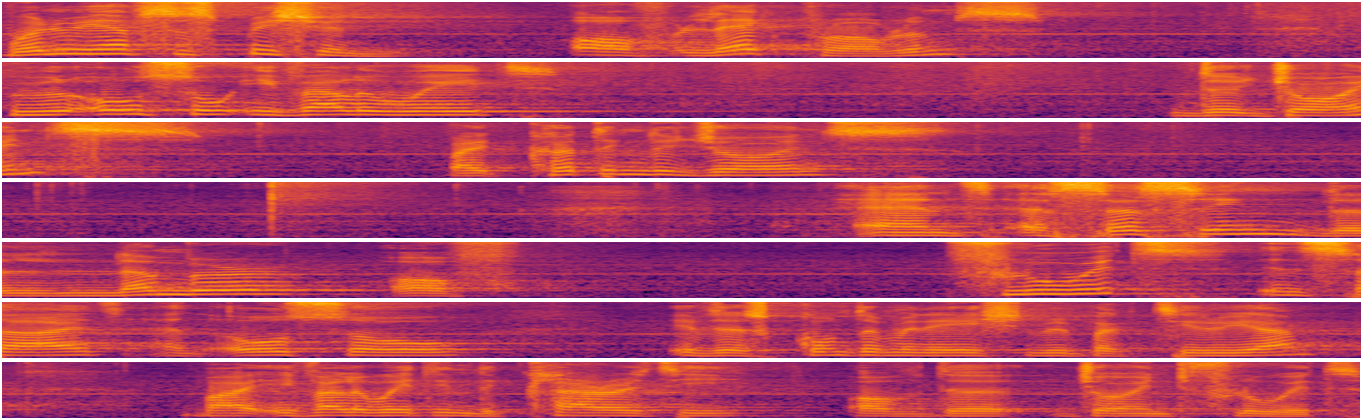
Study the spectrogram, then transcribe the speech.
When we have suspicion of leg problems, we will also evaluate the joints by cutting the joints and assessing the number of fluids inside and also if there's contamination with bacteria by evaluating the clarity of the joint fluid.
